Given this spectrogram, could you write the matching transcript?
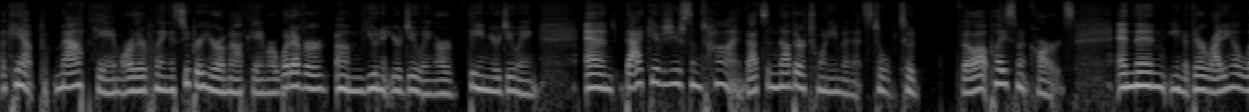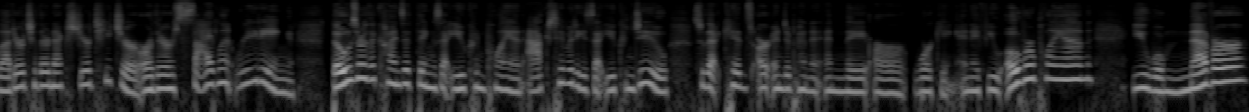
a camp math game or they're playing a superhero math game or whatever um, unit you're doing or theme you're doing. And that gives you some time. That's another 20 minutes to to fill out placement cards. And then, you know, they're writing a letter to their next year teacher or they're silent reading. Those are the kinds of things that you can plan, activities that you can do so that kids are independent and they are working. And if you overplan, you will never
